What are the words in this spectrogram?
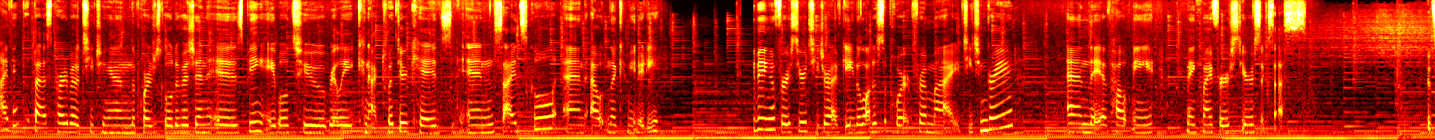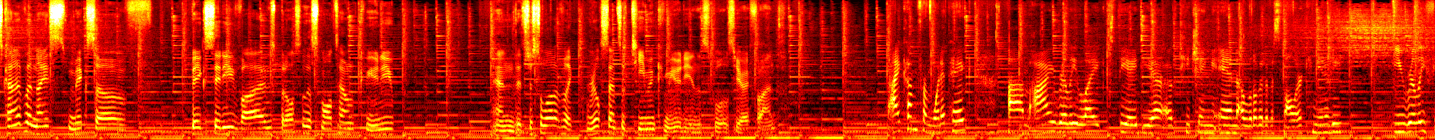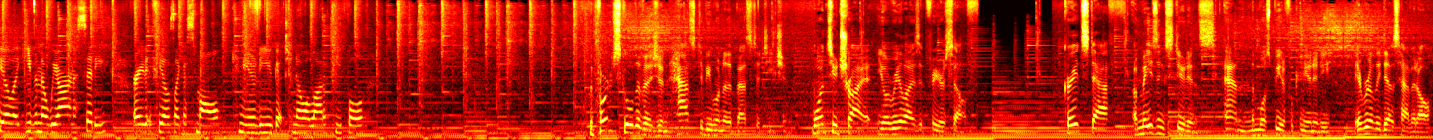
I think the best part about teaching in the Portage School Division is being able to really connect with your kids inside school and out in the community. Being a first year teacher, I've gained a lot of support from my teaching grade and they have helped me make my first year a success. It's kind of a nice mix of big city vibes, but also the small town community. And it's just a lot of like real sense of team and community in the schools here, I find. I come from Winnipeg. Um, I really liked the idea of teaching in a little bit of a smaller community. You really feel like even though we are in a city, right, it feels like a small community. You get to know a lot of people. The Portage School Division has to be one of the best at teaching. Once you try it, you'll realize it for yourself. Great staff, amazing students, and the most beautiful community. It really does have it all.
